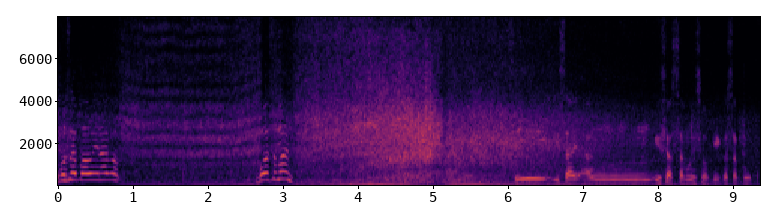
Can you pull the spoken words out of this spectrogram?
Ubus na, pauwi na ako. Bukas naman. Si Isay ang isa sa mga suki ko sa puto.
